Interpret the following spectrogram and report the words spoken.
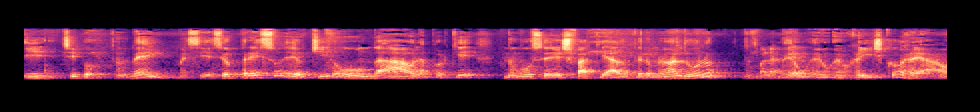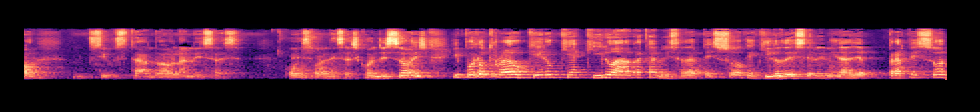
E, tipo, tudo bem, mas se esse é o preço, eu tiro o Om da aula porque não vou ser esfaqueado pelo meu aluno, vale é, um, é, um, é um risco real, se você está dando aula nessas condições. nessas condições. E por outro lado, eu quero que aquilo abra a cabeça da pessoa, que aquilo dê serenidade para a pessoa,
